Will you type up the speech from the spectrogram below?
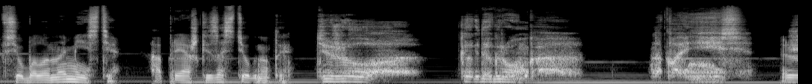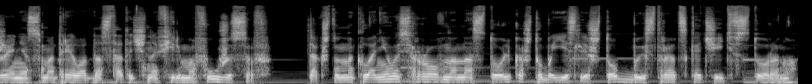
все было на месте, а пряжки застегнуты. «Тяжело, когда громко. Наклонись». Женя смотрела достаточно фильмов ужасов, так что наклонилась ровно настолько, чтобы, если что, быстро отскочить в сторону.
